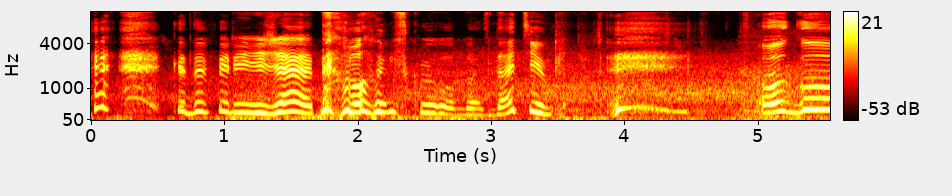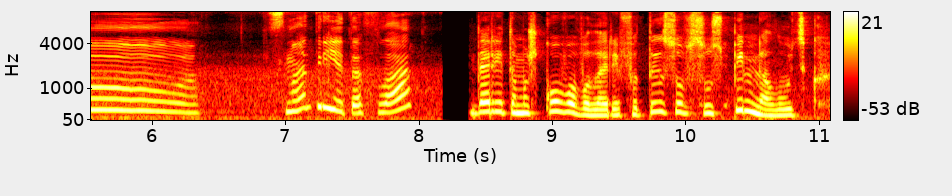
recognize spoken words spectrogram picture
когда переезжают в Волынскую область, да, Тим? Ого! Смотри, это флаг. Дар'я Тимошкова, Валерій Фетисов, Суспільне Луцьк.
